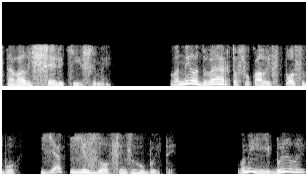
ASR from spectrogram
ставали ще лютішими. Вони одверто шукали способу, як її зовсім згубити. Вони її били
